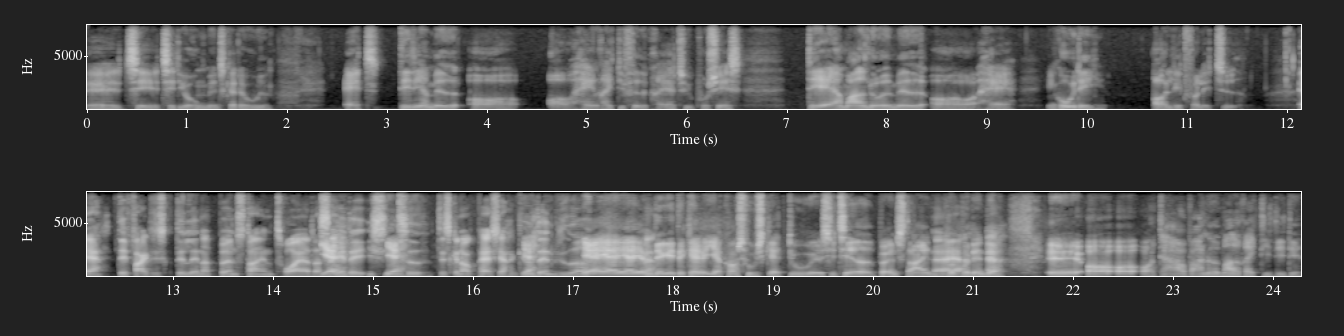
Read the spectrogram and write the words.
øh, til, til de unge mennesker derude, at det der med at, at have en rigtig fed kreativ proces, det er meget noget med at have en god idé og lidt for lidt tid. Ja, det er faktisk det Leonard Bernstein, tror jeg, der Ja, sagde det i sin ja. tid. Det skal nok passe, jeg har givet ja. den videre. Ja, ja, ja. Jamen, Ja. ja. Det, det kan, jeg kan også huske, at du uh, citerede Bernstein Ja, på, ja, på den ja. der. Øh, og, og, og der er jo bare noget meget rigtigt i det.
